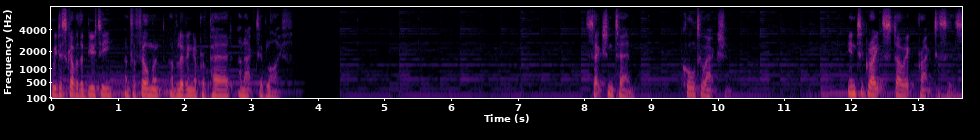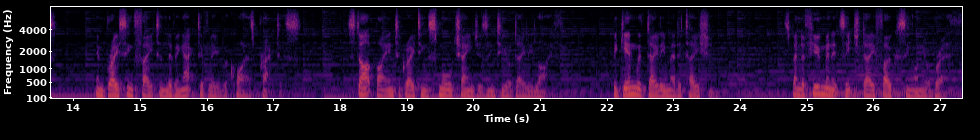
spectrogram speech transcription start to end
we discover the beauty and fulfillment of living a prepared and active life. Section 10 Call to Action Integrate Stoic practices. Embracing fate and living actively requires practice. Start by integrating small changes into your daily life. Begin with daily meditation. Spend a few minutes each day focusing on your breath.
